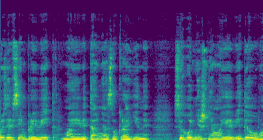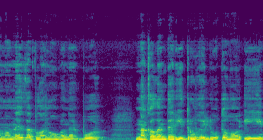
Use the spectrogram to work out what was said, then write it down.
Друзі, всім привіт! Мої вітання з України. Сьогоднішнє моє відео воно не заплановане, бо на календарі 2 лютого і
